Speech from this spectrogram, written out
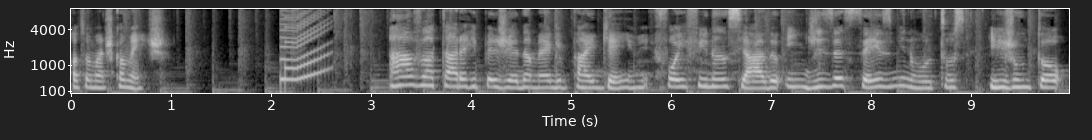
automaticamente. Avatar RPG da Magpie Game foi financiado em 16 minutos e juntou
